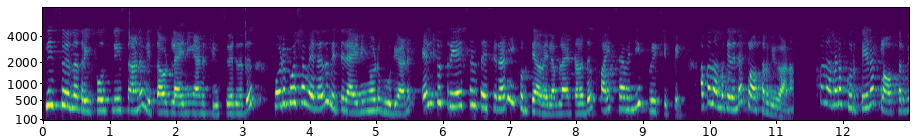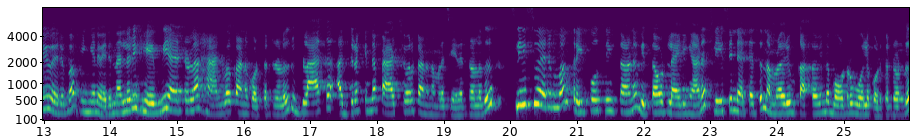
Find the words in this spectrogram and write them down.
സ്ലീവ്സ് വരുന്ന ത്രീ ഫോർ സ്ലീവ്സ് ആണ്. വിത്തൗട്ട് ലൈനിങ് ആണ് സ്ലീവ്സ് വരുന്നത്. ബോഡി പോർഷൻ വരുന്നത് വിത്ത് ലൈനിങ്ങോട് കൂടിയാണ്. എൽ ടു ത്രീ എക്സൽ സൈസിലാണ് ഈ കുർത്തി അവൈലബിൾ ആയിട്ടുള്ളത്. ഫൈവ് സെവന്റി ഫ്രീ ഷിപ്പിംഗ് അപ്പൊ നമുക്ക് ഇതിന്റെ ക്ലോസർ വ്യൂ കാണാം. അപ്പൊ നമ്മുടെ കുർത്തിയുടെ ക്ലോസർ വ്യൂ വരുമ്പം ഇങ്ങനെ വരും. നല്ലൊരു ഹെവി ആയിട്ടുള്ള ഹാൻഡ് വർക്ക് ആണ് കൊടുത്തിട്ടുള്ളത്. ഒരു ബ്ലാക്ക് അജ്രക്കിന്റെ പാച്ച് വർക്ക് ആണ് നമ്മൾ ചെയ്തിട്ടുള്ളത്. സ്ലീവ്സ് വരുമ്പം ത്രീ ഫോർ സ്ലീവ്സ് ആണ് വിത്തൗട്ട് ലൈനിങ് ആണ്. സ്ലീവ്സിന്റെ അറ്റത്ത് നമ്മളൊരു കസവിന്റെ ബോർഡർ പോലെ കൊടുത്തിട്ടുണ്ട്.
